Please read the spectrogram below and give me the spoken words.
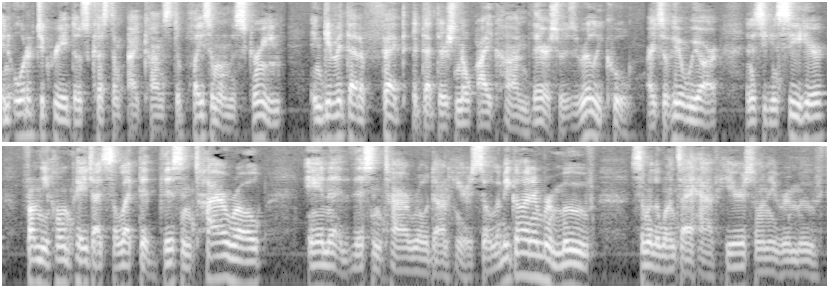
in order to create those custom icons to place them on the screen and give it that effect that there's no icon there. So it's really cool. Alright, so here we are. And as you can see here, from the home page, I selected this entire row and this entire row down here. So let me go ahead and remove some of the ones I have here. So let me remove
